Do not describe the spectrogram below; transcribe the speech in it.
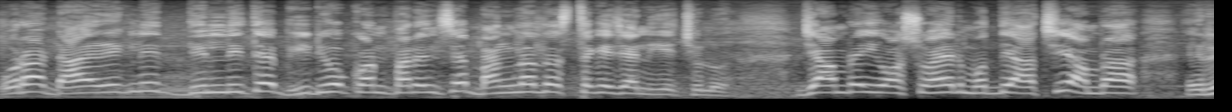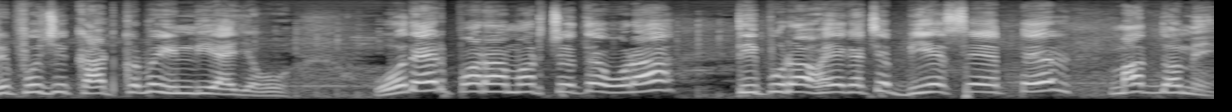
ওরা ডাইরেক্টলি দিল্লিতে ভিডিও কনফারেন্সে বাংলাদেশ থেকে জানিয়েছিল যে আমরা এই অসহায়ের মধ্যে আছি আমরা রিফিউজি কার্ড করব ইন্ডিয়ায় যাব। ওদের পরামর্শতে ওরা ত্রিপুরা হয়ে গেছে বিএসএফের মাধ্যমে।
